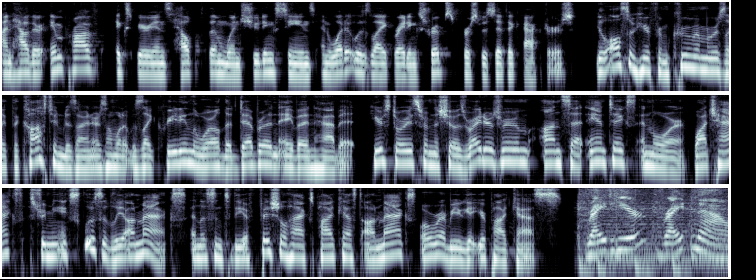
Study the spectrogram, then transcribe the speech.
on how their improv experience helped them when shooting scenes and what it was like writing scripts for specific actors. You'll also hear from crew members like the costume designers on what it was like creating the world that Deborah and Ava inhabit. Hear stories from the show's writer's room, on set antics, and more. Watch Hacks streaming exclusively on Max and listen to the official Hacks podcast on Max or wherever you get your podcasts. Right here, right now.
